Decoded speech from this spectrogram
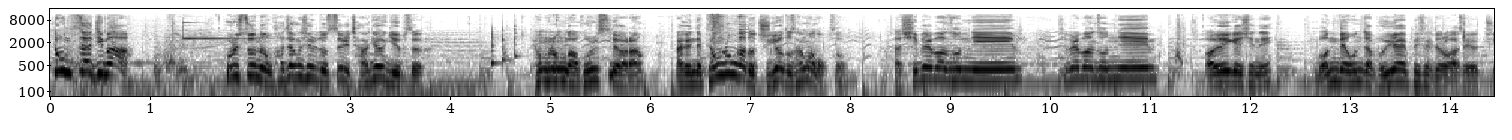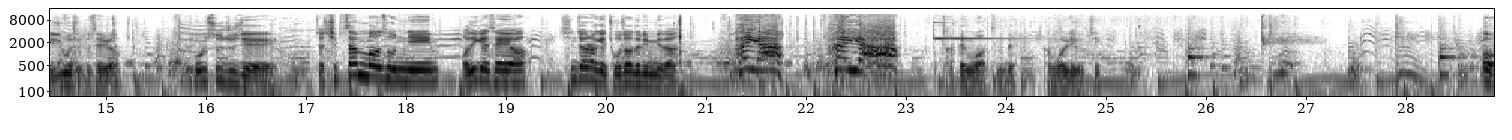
똥 싸지 마! 홀수는 화장실도 쓸 자격이 없어. 평론가 홀수여랑? 아 근데 평론가도 죽여도 상관없어 자 11번 손님 11번 손님 어 여기 계시네 뭔데 혼자 VIP실 들어가세요? 뒤지고 싶으세요? 홀수 주제 자 13번 손님 어디 계세요? 친절하게 조져드립니다 하야! 하야! 다된 거 같은데? 안 걸리겠지? 어!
